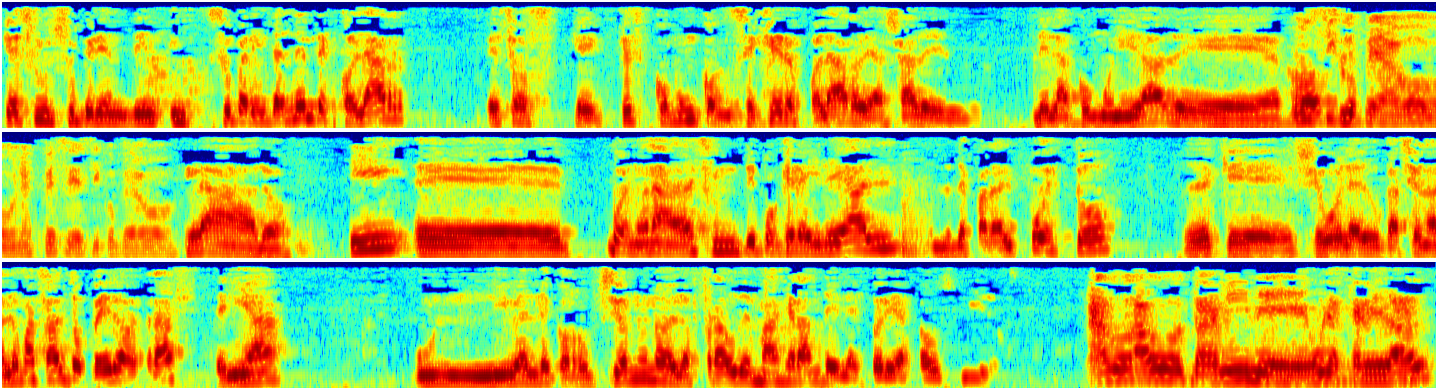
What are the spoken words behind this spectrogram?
que es un superintendente escolar, esos que, es como un consejero escolar de allá de la comunidad de Un psicopedagogo, una especie de psicopedagogo. Claro. Y eh, bueno, nada, es un tipo que era ideal, entonces para el puesto, que llevó la educación a lo más alto, pero atrás tenía un nivel de corrupción, uno de los fraudes más grandes de la historia de Estados Unidos. Hago, hago también eh, una salvedad,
